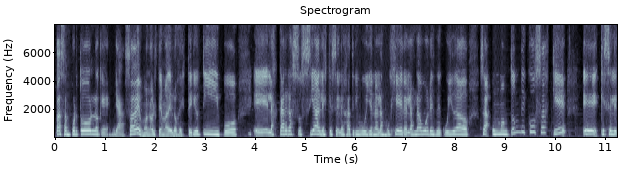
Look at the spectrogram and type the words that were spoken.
pasan por todo lo que ya sabemos, ¿no? El tema de los estereotipos, eh, las cargas sociales que se les atribuyen a las mujeres, las labores de cuidado, o sea, un montón de cosas que, eh, que, se,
